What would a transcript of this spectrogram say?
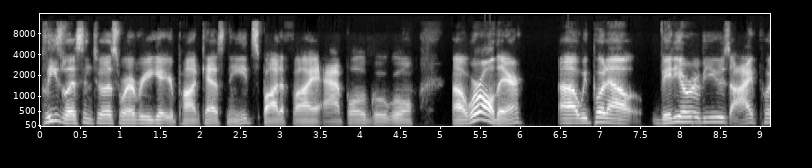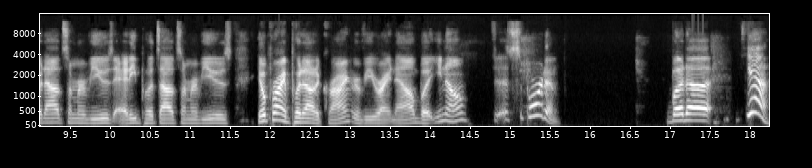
please listen to us wherever you get your podcast needs Spotify, Apple, Google. Uh, we're all there. Uh, we put out video reviews. I put out some reviews. Eddie puts out some reviews. He'll probably put out a crying review right now, but you know, support him. But uh, yeah,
